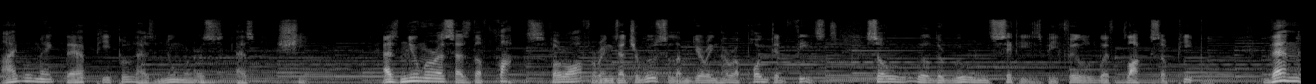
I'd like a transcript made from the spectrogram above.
I will make their people as numerous as sheep, as numerous as the flocks for offerings at Jerusalem during her appointed feasts. So will the ruined cities be filled with flocks of people. Then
